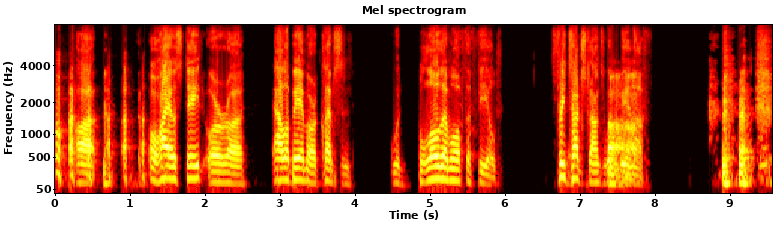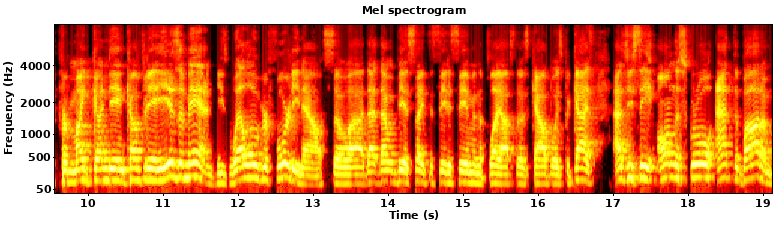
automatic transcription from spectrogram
Uh, Ohio State or uh, Alabama or Clemson would blow them off the field. Three touchdowns wouldn't uh, be enough. For Mike Gundy and company, he is a man. He's well over 40 now. So uh, that, that would be a sight to see to see him in the playoffs, those Cowboys. But guys, as you see on the scroll at the bottom,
